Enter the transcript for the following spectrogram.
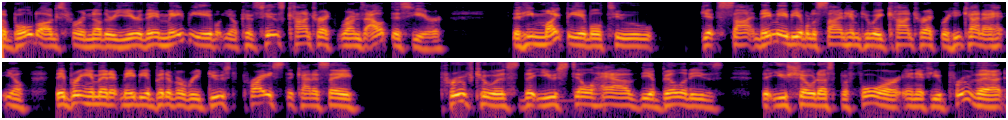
the Bulldogs for another year, they may be able, you know, because his contract runs out this year, that he might be able to get signed. They may be able to sign him to a contract where he kind of, you know, they bring him in at maybe a bit of a reduced price to kind of say, prove to us that you still have the abilities that you showed us before. And if you prove that,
